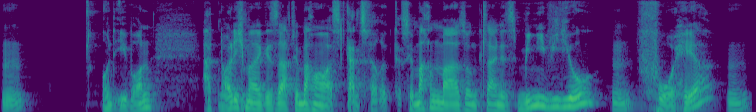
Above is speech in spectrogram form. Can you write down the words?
Mhm. Und Yvonne hat neulich mal gesagt, wir machen mal was ganz Verrücktes. Wir machen mal so ein kleines Mini-Video Mhm. vorher, Mhm.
